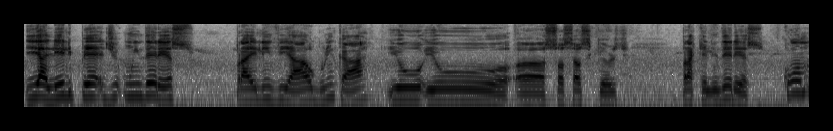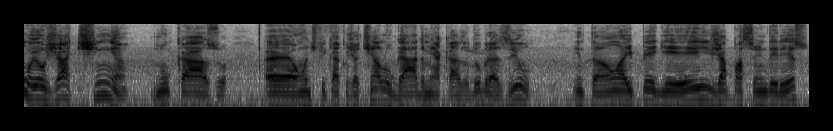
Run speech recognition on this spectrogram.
E ali ele pede um endereço para ele enviar o green card e o, e o ah, social security para aquele endereço. Como eu já tinha, no caso, é, onde ficar que eu já tinha alugado a minha casa do Brasil, então aí peguei, já passei o endereço,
